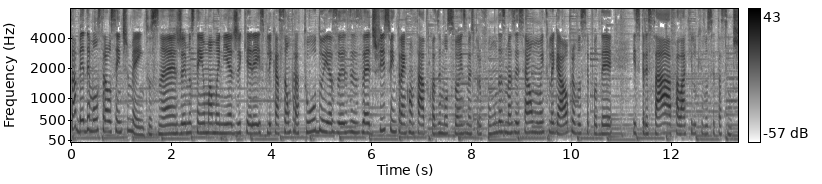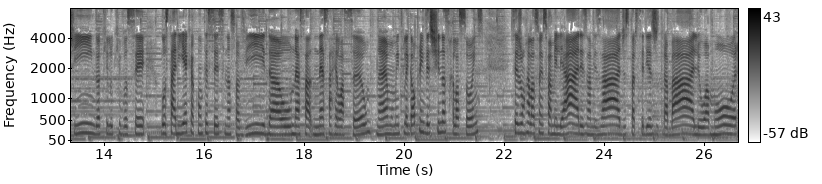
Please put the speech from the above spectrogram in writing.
saber demonstrar os sentimentos, né? Gêmeos têm uma mania de querer explicação para tudo e às vezes é difícil entrar em contato com as emoções mais profundas, mas esse é um momento legal para você poder expressar, falar aquilo que você está sentindo, aquilo que você gostaria que acontecesse na sua vida ou nessa, nessa relação, né? É um momento legal para investir nas relações sejam relações familiares, amizades, parcerias de trabalho, amor.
